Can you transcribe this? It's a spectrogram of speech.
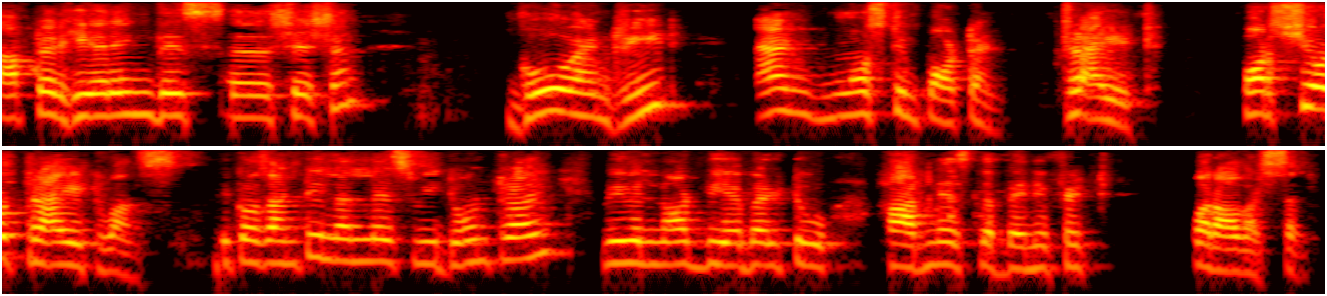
after hearing this uh, session, go and read and most important try it for sure try it once because until unless we don't try we will not be able to harness the benefit for ourselves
